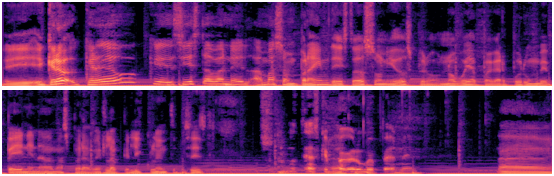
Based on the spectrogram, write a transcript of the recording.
y, creo, creo que sí estaba en el Amazon Prime de Estados Unidos, pero no voy a pagar por un VPN nada más para ver la película, entonces. No tienes que pagar un VPN. Ah,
